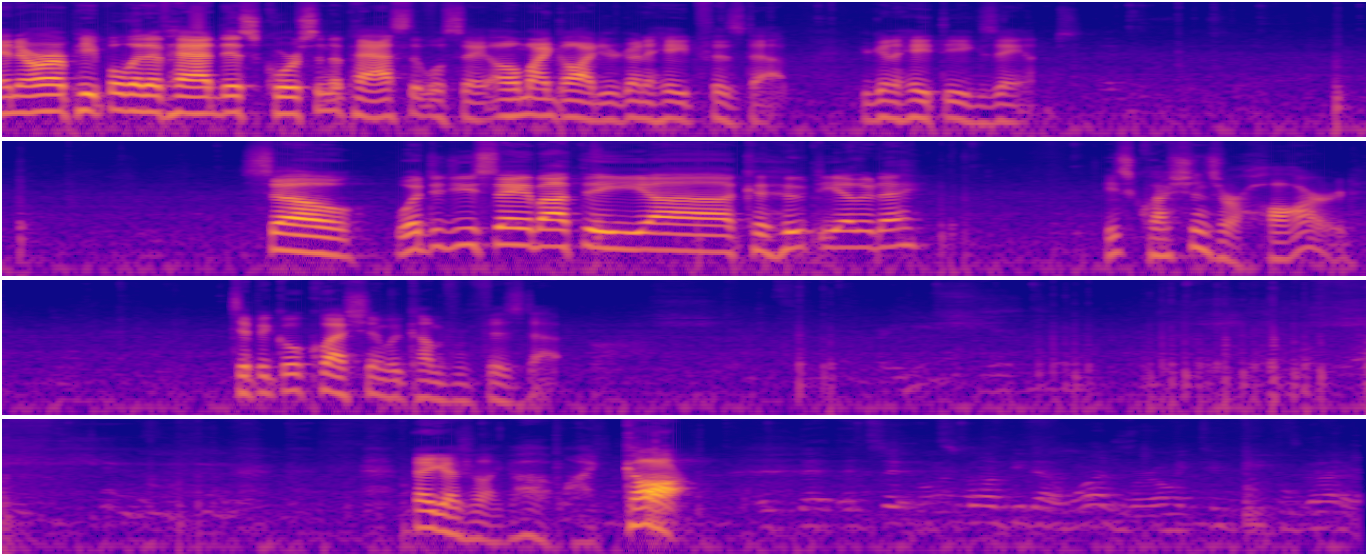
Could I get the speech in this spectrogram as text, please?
And there are people that have had this course in the past that will say, oh my God, you're going to hate FISDAP. You're going to hate the exams. So, what did you say about the uh, Kahoot the other day? These questions are hard. Typical question would come from FISDAP. Now you guys are like, oh my God. That, that's it. It's going to be that one where only two people got it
